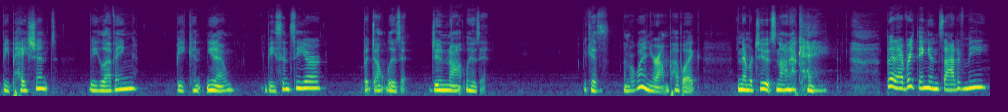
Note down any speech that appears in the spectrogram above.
Be patient. Be loving. Be con- you know, be sincere, but don't lose it. Do not lose it. Because number one, you're out in public. And number two, it's not okay but everything inside of me,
